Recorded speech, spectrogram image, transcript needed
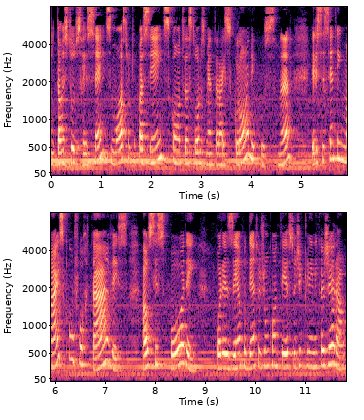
Então, estudos recentes mostram que pacientes com transtornos mentais crônicos, né, eles se sentem mais confortáveis ao se exporem, por exemplo, dentro de um contexto de clínica geral,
